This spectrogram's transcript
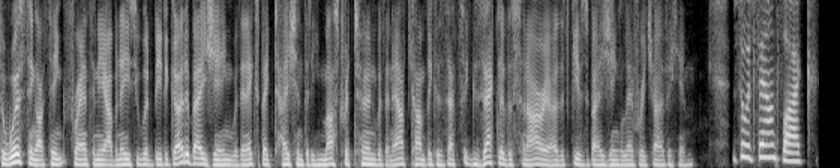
The worst thing I think for Anthony Albanese would be to go to Beijing with an expectation that he must return with an outcome because that's exactly the scenario that gives Beijing leverage over him. So it sounds like,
